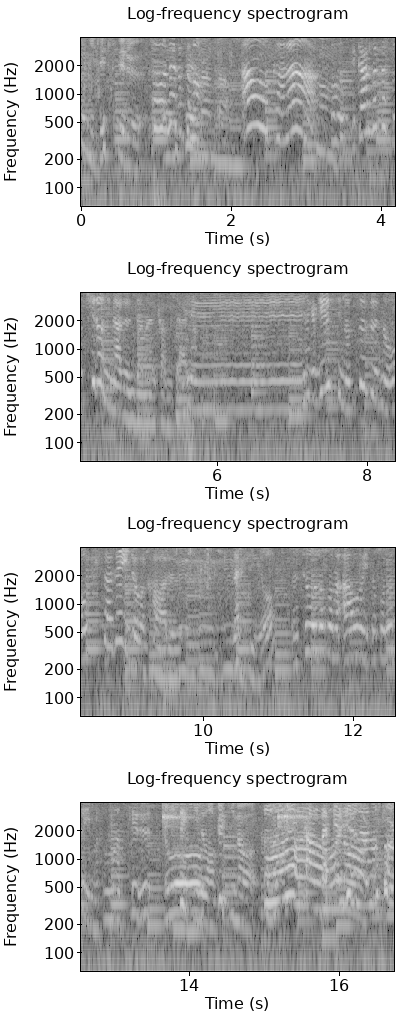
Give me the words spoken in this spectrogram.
風にできてるそうなんかその青からう時間が経つと白になるんじゃないかみたいな。なんへか粒子の粒の大きさで色が変わるらしいよ。ちょうどこの青いところで今止まってる奇跡の。奇跡の。そう。瞬間だけのお湯なのそう。こ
